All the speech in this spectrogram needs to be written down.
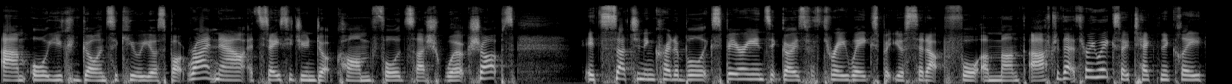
um, or you can go and secure your spot right now at staceyjune.com forward slash workshops. It's such an incredible experience. It goes for three weeks, but you're set up for a month after that three weeks. So technically,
